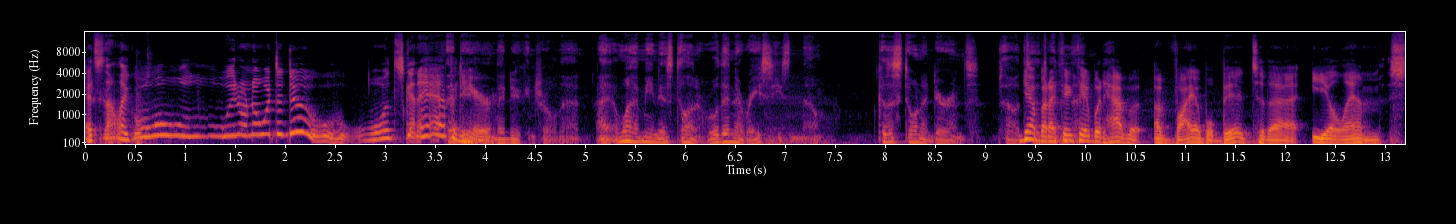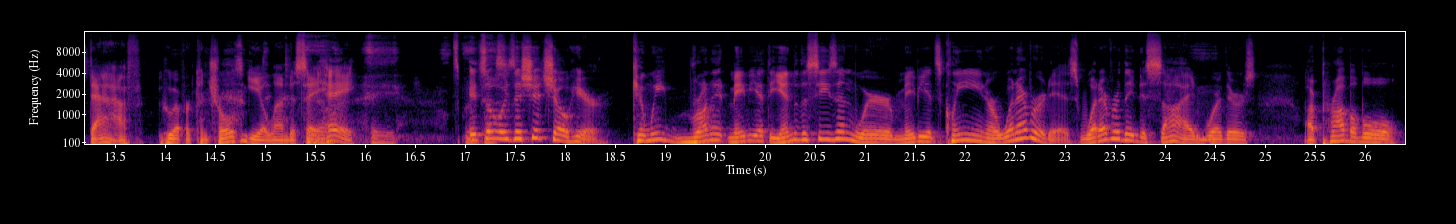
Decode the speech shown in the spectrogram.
it's fair. not like oh, we don't know what to do. What's gonna They happen do, here? They do control that. I, well, I mean, it's still in, within a race season though, because it's still an endurance. So it's, yeah, but I think they would have a, a viable bid to the ELM staff, whoever controls ELM, to say, "Hey, hey, it's this. always a shit show here. Can we run it maybe at the end of the season where maybe it's clean or whatever it is, whatever they decide, Mm-hmm. where there's a probable,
